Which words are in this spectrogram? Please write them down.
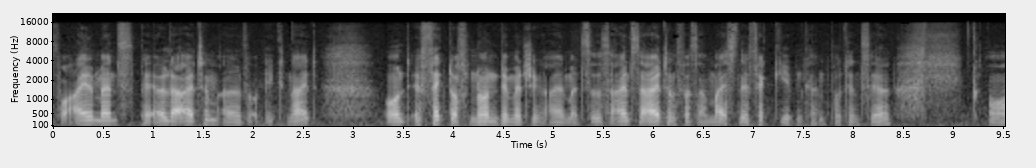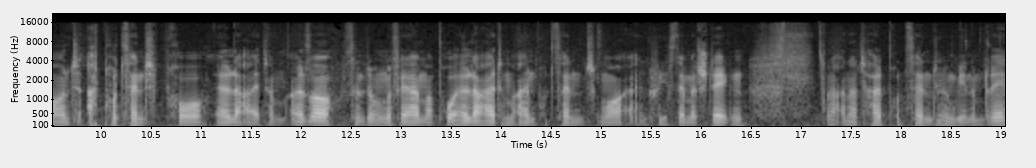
for Ailments per Elder Item, also Ignite und Effect of Non-Damaging Elements. Das ist eins der Items, was am meisten Effekt geben kann, potenziell. Und 8% pro Elder Item. Also sind ungefähr immer pro Elder Item 1% more Increased Damage staken. Oder 1,5% irgendwie in einem Dreh.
